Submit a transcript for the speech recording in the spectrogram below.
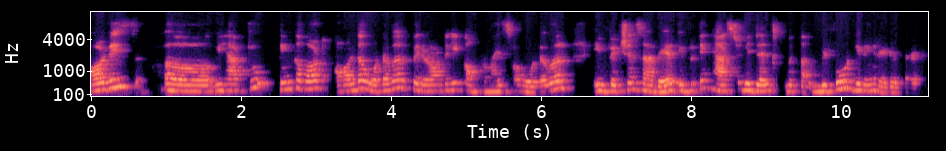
Always uh, we have to think about all the whatever periodontally compromised or whatever infections are there, everything has to be dealt with before giving radiotherapy.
